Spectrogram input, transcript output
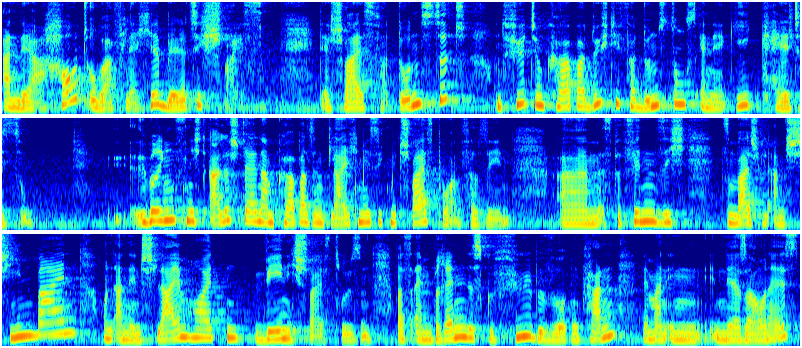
An der Hautoberfläche bildet sich Schweiß. Der Schweiß verdunstet und führt dem Körper durch die Verdunstungsenergie Kälte zu. Übrigens, nicht alle Stellen am Körper sind gleichmäßig mit Schweißporen versehen. Ähm, es befinden sich zum Beispiel am Schienbein und an den Schleimhäuten wenig Schweißdrüsen, was ein brennendes Gefühl bewirken kann, wenn man in, in der Sauna ist.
